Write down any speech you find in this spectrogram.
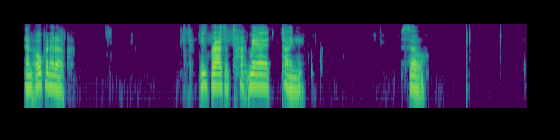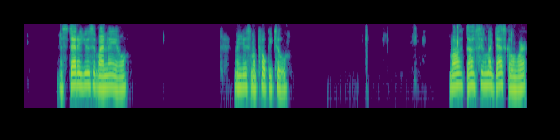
and open it up. These brads are mad tiny. So, instead of using my nail, I'm to use my pokey tool. Well, it doesn't seem like that's going to work.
